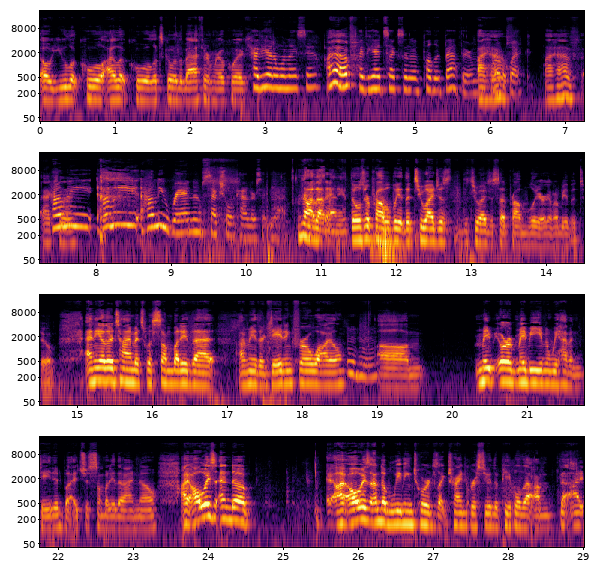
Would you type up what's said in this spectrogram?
oh you look cool I look cool let's go to the bathroom real quick. Have you had a one night stand? I have Have you had sex in a public bathroom? I Real have. quick. I have actually How many how many how many random sexual encounters have you had? Not that Say. many. Those are probably the two I just the two I just said probably are gonna be the two. Any other time it's with somebody that I'm either dating for a while, um, maybe or maybe even we haven't dated, but it's just somebody that I know. I always end up, I always end up leaning towards like trying to pursue the people that I'm that I.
